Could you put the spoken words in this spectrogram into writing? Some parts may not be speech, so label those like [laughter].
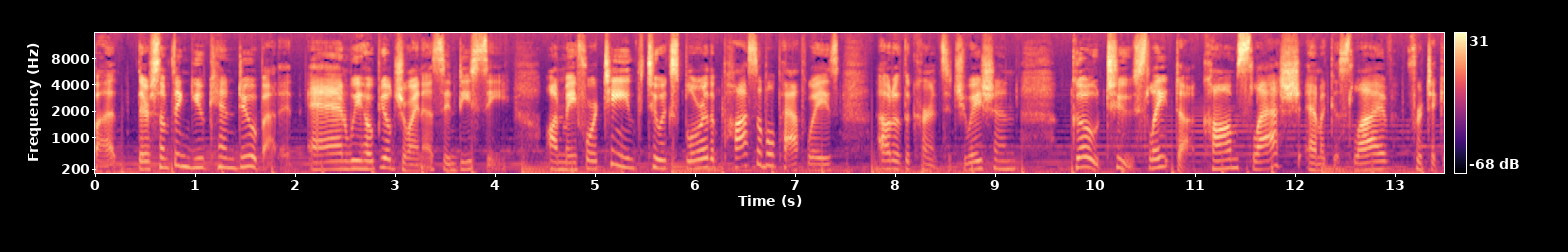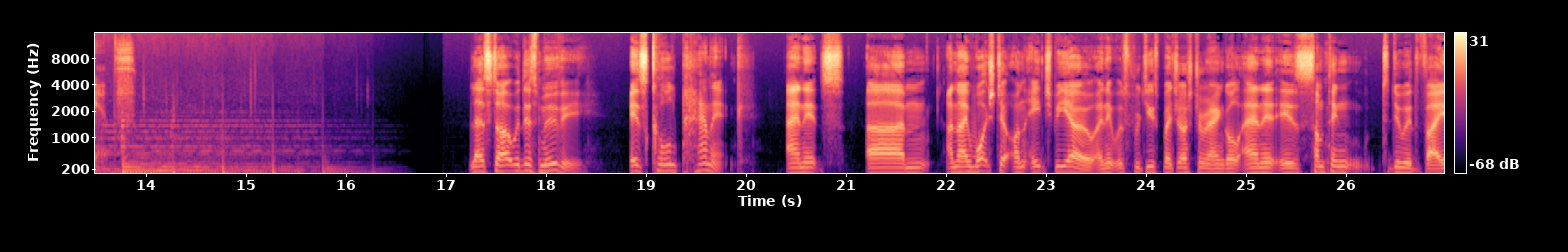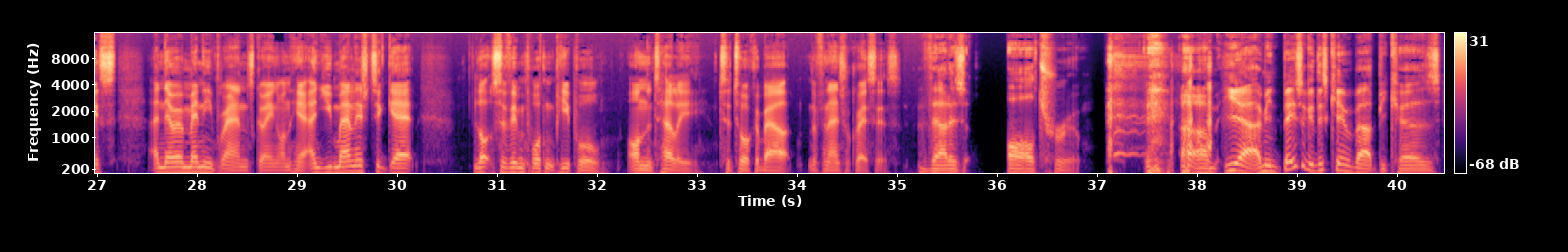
But there's something you can do about it, and we hope you'll join us in DC on May 14th to explore the possible pathways out of the current situation. Go to slate.com slash amicus live for tickets. Let's start with this movie. It's called Panic, and it's um, and I watched it on HBO, and it was produced by Josh Tyrangiel, and it is something to do with Vice, and there are many brands going on here, and you managed to get lots of important people on the telly to talk about the financial crisis. That is all true. [laughs] um, yeah, I mean, basically, this came about because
